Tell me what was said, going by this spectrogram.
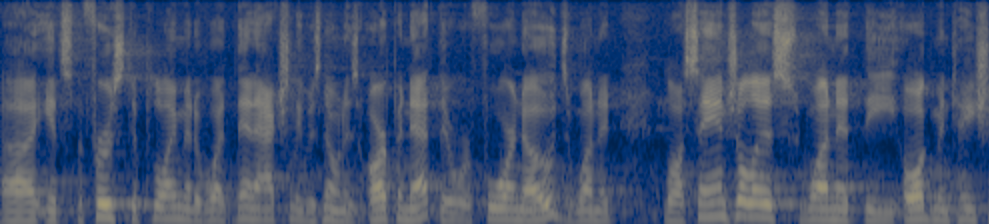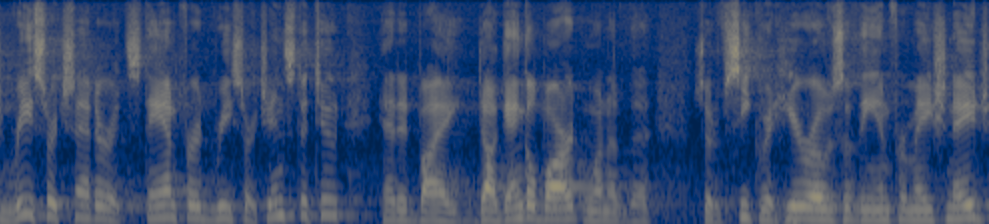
Uh, it's the first deployment of what then actually was known as ARPANET. There were four nodes, one at Los Angeles, one at the Augmentation Research Center at Stanford Research Institute, headed by Doug Engelbart, one of the sort of secret heroes of the information age,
